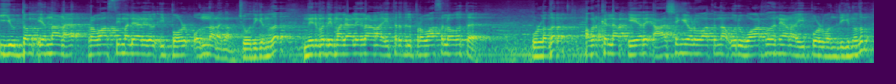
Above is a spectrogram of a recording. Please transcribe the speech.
ഈ യുദ്ധം എന്നാണ് പ്രവാസി മലയാളികൾ ഇപ്പോൾ ഒന്നടങ്കം ചോദിക്കുന്നത്. നിരവധി മലയാളികളാണ് ഇത്തരത്തിൽ പ്രവാസ ലോകത്ത് ഉള്ളത്. അവർക്കെല്ലാം ഏറെ ആശങ്കയുളവാക്കുന്ന ഒരു വാർത്ത തന്നെയാണ് ഇപ്പോൾ വന്നിരിക്കുന്നതും.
